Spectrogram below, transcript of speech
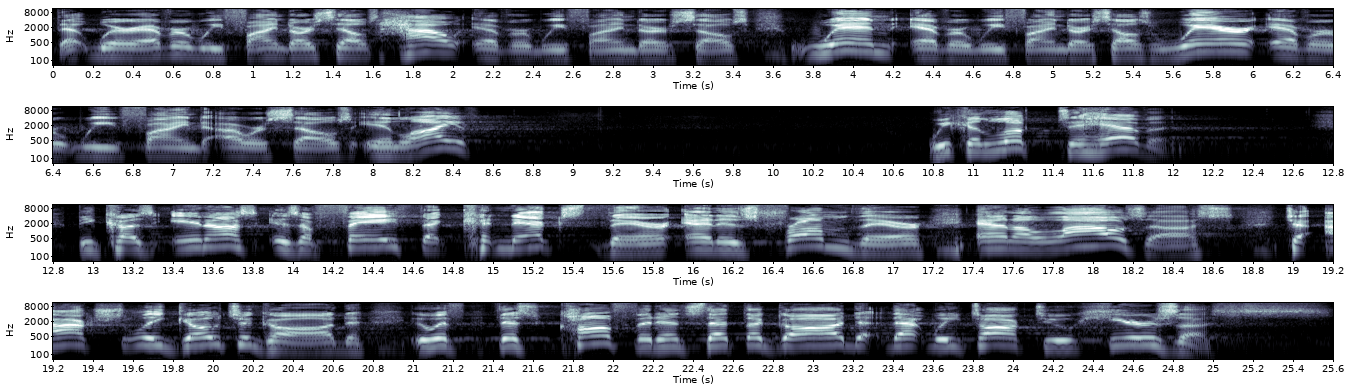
that wherever we find ourselves, however we find ourselves, whenever we find ourselves, wherever we find ourselves in life, we can look to heaven because in us is a faith that connects there and is from there and allows us to actually go to God with this confidence that the God that we talk to hears us.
